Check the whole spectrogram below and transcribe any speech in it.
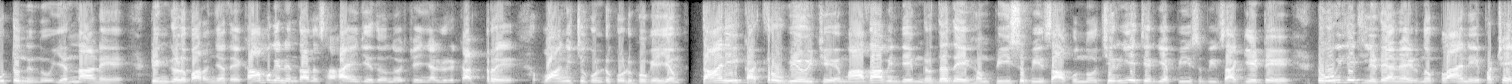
കൂട്ടുനിന്നു എന്നാണ് ടിങ്കിൾ പറഞ്ഞത്. കാമുകൻ എന്താണ് സഹായം ചെയ്തതെന്ന് വെച്ച് കഴിഞ്ഞാൽ ഒരു കട്ടർ വാങ്ങിച്ചു കൊണ്ട് കൊടുക്കുകയും താൻ ഈ കട്ടർ ഉപയോഗിച്ച് മാതാവിന്റെ മൃതദേഹം പീസ് പീസാക്കുന്നു ചെറിയ ചെറിയ പീസ് പീസാക്കിയിട്ട് ടോയ്ലറ്റിൽ ഇടാനായിരുന്നു പ്ലാന് പക്ഷേ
